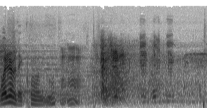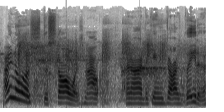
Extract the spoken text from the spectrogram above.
whatever they call you. I know it's the Star Wars now, and I became Darth Vader.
